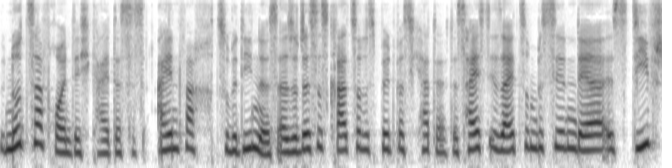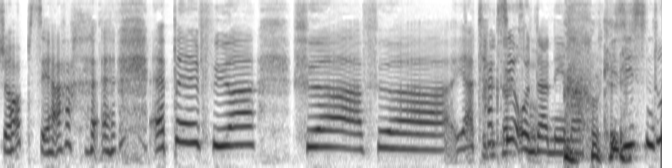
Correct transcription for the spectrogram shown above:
Nutzerfreundlichkeit, dass es einfach zu bedienen ist. Also das ist gerade so das Bild, was ich hatte. Das heißt, ihr seid so ein bisschen der Steve Jobs, ja, Apple für für für ja Taxiunternehmer. Okay. Wie siehst denn du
